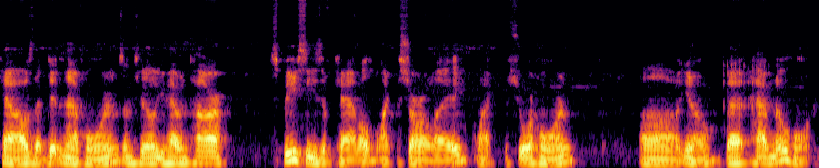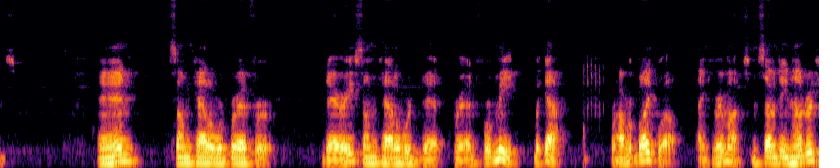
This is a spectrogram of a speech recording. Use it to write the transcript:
cows that didn't have horns until you have entire species of cattle, like the Charolais, like the Shorthorn, uh, you know, that have no horns. And some cattle were bred for dairy, some cattle were de- bred for meat. But yeah, Robert Blakewell, thank you very much. In 1700s,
